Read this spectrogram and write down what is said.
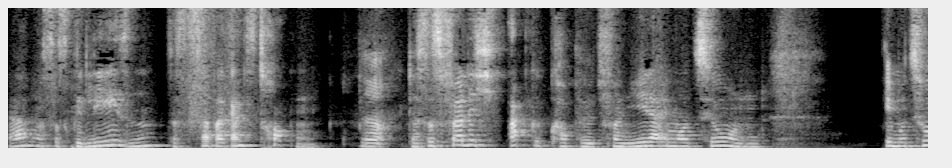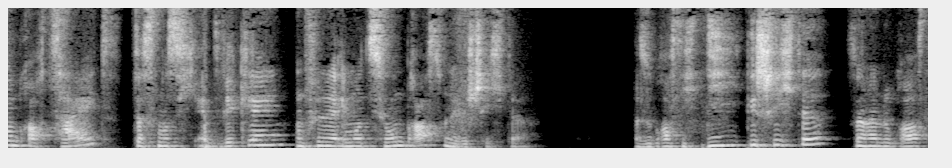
Ja, du hast das gelesen, das ist aber ganz trocken. ja, Das ist völlig abgekoppelt von jeder Emotion. Und Emotion braucht Zeit, das muss sich entwickeln. Und für eine Emotion brauchst du eine Geschichte. Also du brauchst nicht die Geschichte, sondern du brauchst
